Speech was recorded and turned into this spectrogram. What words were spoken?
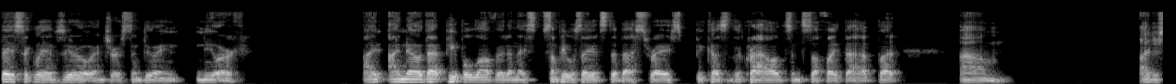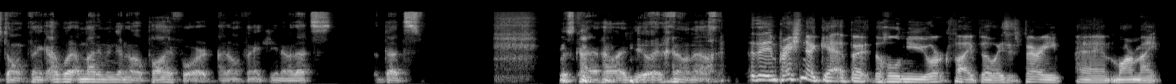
basically have zero interest in doing New York. I, I know that people love it and they some people say it's the best race because of the crowds and stuff like that but um I just don't think I would I'm not even going to apply for it I don't think you know that's that's just kind of how I view it I don't know the impression I get about the whole New York vibe though is it's very um, Marmite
